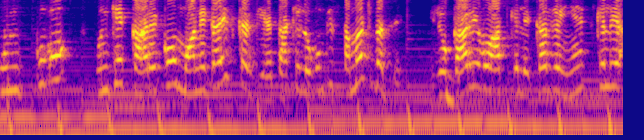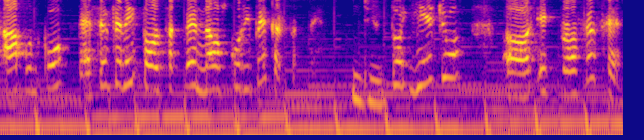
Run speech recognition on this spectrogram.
उनको उनके कार्य को मोनेटाइज कर दिया ताकि लोगों की समझ बदले जो कार्य वो आपके लिए कर रही हैं इसके लिए आप उनको पैसे से नहीं तोड़ सकते न उसको रिपे कर सकते हैं जी। तो ये जो एक प्रोसेस है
